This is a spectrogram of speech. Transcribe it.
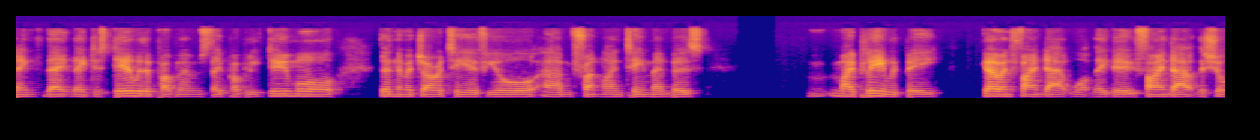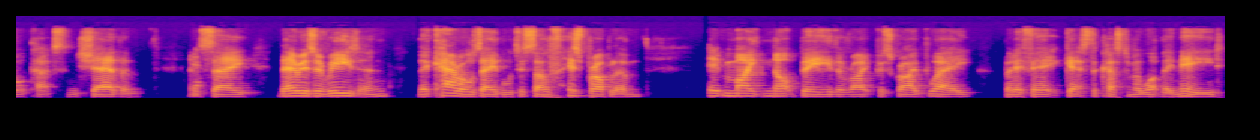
They, they, they just deal with the problems. They probably do more than the majority of your um, frontline team members. My plea would be go and find out what they do, find out the shortcuts and share them and yeah. say, there is a reason that Carol's able to solve this problem. It might not be the right prescribed way, but if it gets the customer what they need,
